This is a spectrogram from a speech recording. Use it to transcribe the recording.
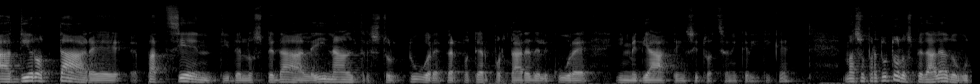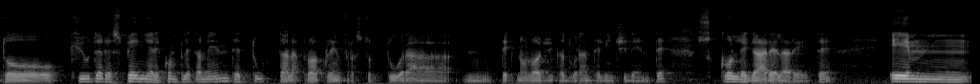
a dirottare pazienti dell'ospedale in altre strutture per poter portare delle cure immediate in situazioni critiche, ma soprattutto l'ospedale ha dovuto chiudere, spegnere completamente tutta la propria infrastruttura mh, tecnologica durante l'incidente, scollegare la rete e,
